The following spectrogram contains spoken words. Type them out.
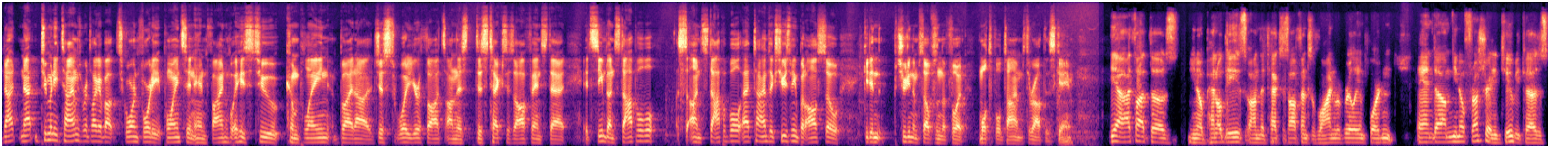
not not too many times we're talking about scoring 48 points and, and find ways to complain. But uh, just what are your thoughts on this this Texas offense that it seemed unstoppable unstoppable at times, excuse me, but also getting shooting themselves in the foot multiple times throughout this game. Yeah, I thought those you know penalties on the Texas offensive line were really important, and um, you know frustrating too because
